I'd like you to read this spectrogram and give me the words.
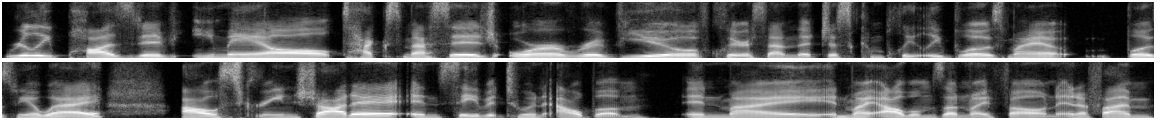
really positive email, text message, or a review of ClearStem that just completely blows my blows me away, I'll screenshot it and save it to an album in my in my albums on my phone. And if I'm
